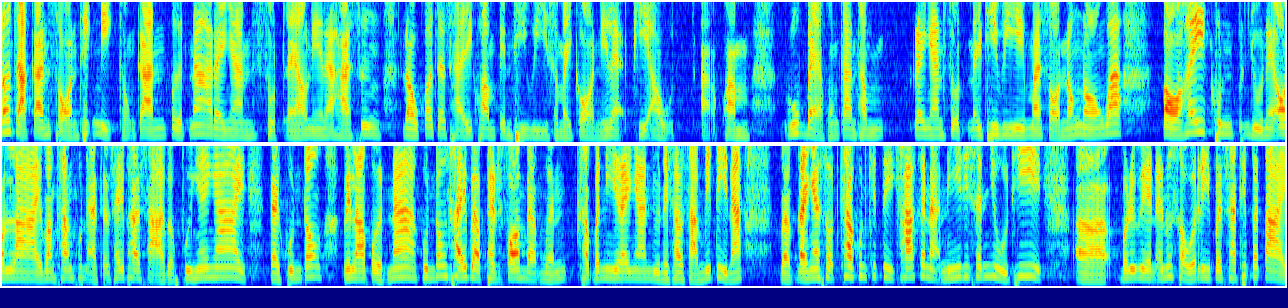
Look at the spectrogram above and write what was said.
นอกจากการสอนเทคนิคของการเปิดหน้ารายงานสดแล้วเนี่ยนะคะ ซึ่งเราก็จะใช้ความเป็นทีวีสมัยก่อนนี่แหละ พี่เอาอาความรูปแบบของการทำ รายงานสดในทีวีมาสอนน้องๆว่า ต่อให้คุณอยู่ในออนไลน์ บางครั้งคุณอาจจะใช้ภาษาแบบคุยง่าย ๆ แต่คุณต้องเวลาเปิดหน้า คุณต้องใช้แบบแพลตฟอร์มแบบเหมือนขับบันีรายงานอยู่ในข่าวสามมิตินะแบบรายงานสดค่ะคุณกิติคะขณะนี้ที่ฉันอยู่ที่บริเวณอนุสาวรีย์ประชาธิปไตย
